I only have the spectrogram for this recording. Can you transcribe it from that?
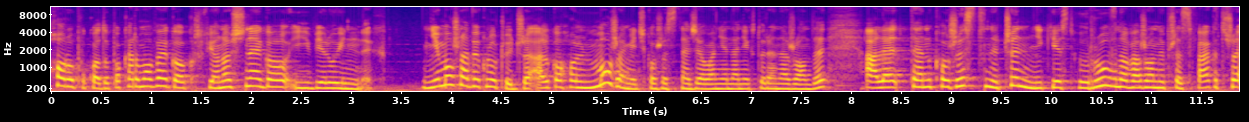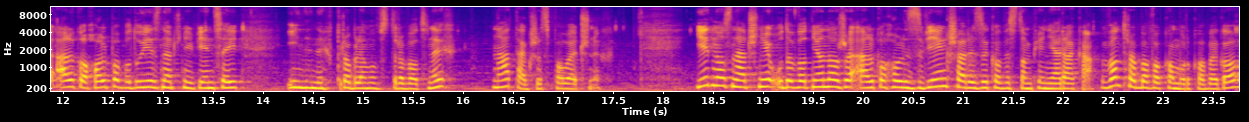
chorób układu pokarmowego, krwionośnego i wielu innych. Nie można wykluczyć, że alkohol może mieć korzystne działanie na niektóre narządy, ale ten korzystny czynnik jest równoważony przez fakt, że alkohol powoduje znacznie więcej innych problemów zdrowotnych, no a także społecznych. Jednoznacznie udowodniono, że alkohol zwiększa ryzyko wystąpienia raka wątrobowo-komórkowego,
